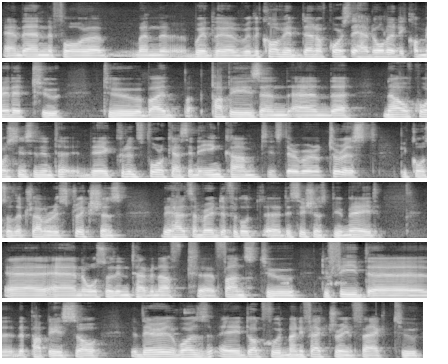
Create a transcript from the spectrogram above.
And then for uh, when uh, with the with the COVID, then of course they had already committed to to buy puppies and and uh, now of course since they couldn't forecast any income since there were no tourists because of the travel restrictions, they had some very difficult uh, decisions to be made. Uh, and also didn't have enough uh, funds to to feed the the puppies. So there was a dog food manufacturer, in fact, to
